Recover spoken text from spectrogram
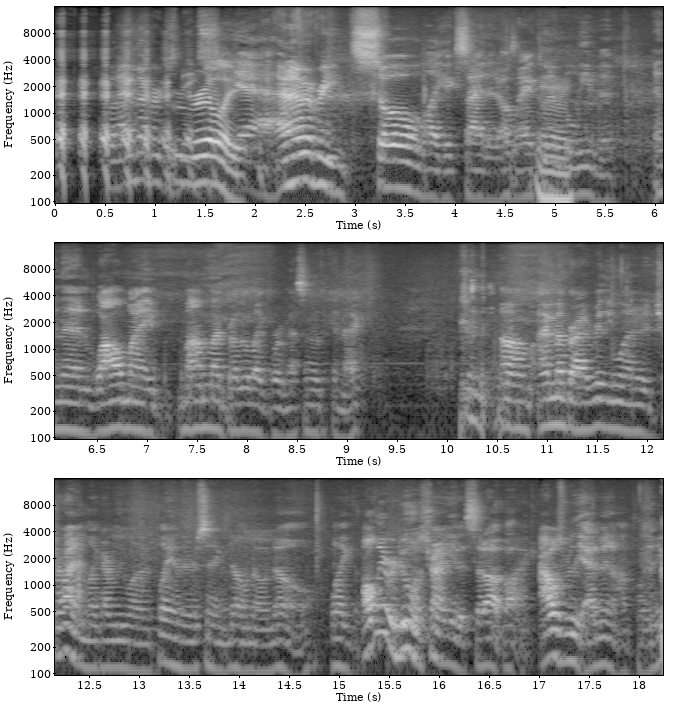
know. it. but I remember just being Really? yeah, and I remember being so like excited. I was like, I couldn't Mhm. believe it. And then while my mom and my brother like were messing with Kinect, um, I remember I really wanted to try and like I really wanted to play, and they were saying no, no, no. Like all they were doing was trying to get it set up. Like I was really adamant on playing.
